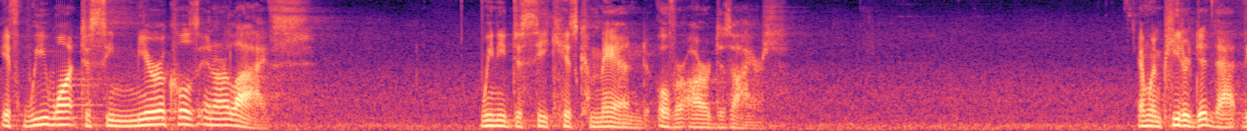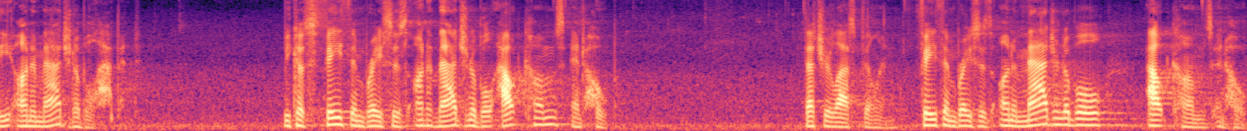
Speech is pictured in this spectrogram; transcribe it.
if we want to see miracles in our lives, we need to seek his command over our desires. And when Peter did that, the unimaginable happened. Because faith embraces unimaginable outcomes and hope. That's your last fill in. Faith embraces unimaginable outcomes and hope.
